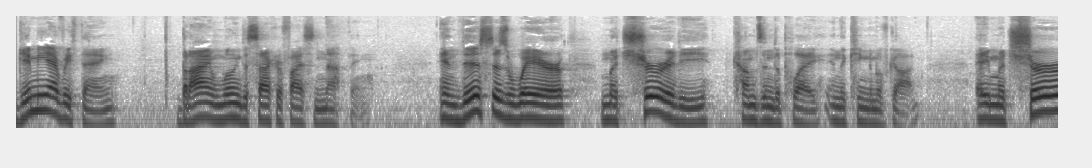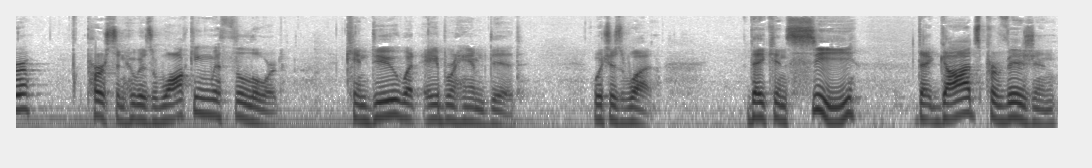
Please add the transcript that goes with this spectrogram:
Give me everything, but I am willing to sacrifice nothing. And this is where maturity comes into play in the kingdom of God a mature person who is walking with the Lord can do what Abraham did, which is what? They can see that God's provision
